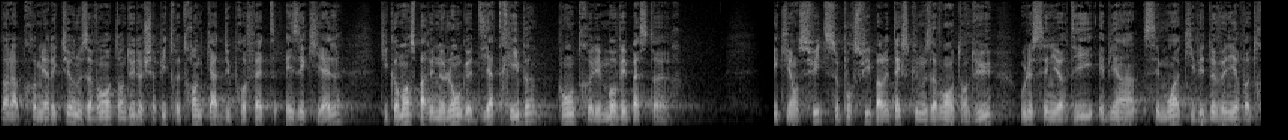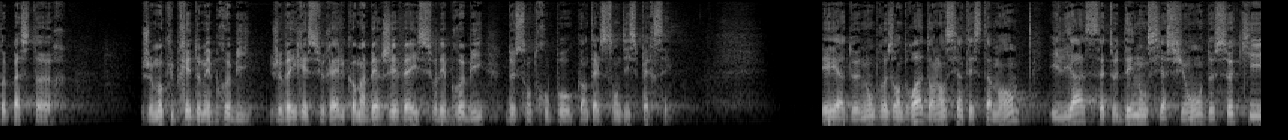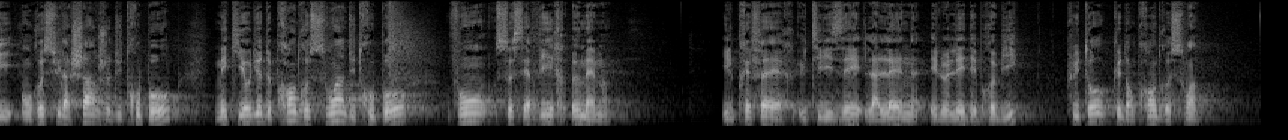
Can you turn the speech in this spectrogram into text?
Dans la première lecture, nous avons entendu le chapitre 34 du prophète Ézéchiel, qui commence par une longue diatribe contre les mauvais pasteurs, et qui ensuite se poursuit par le texte que nous avons entendu, où le Seigneur dit, Eh bien, c'est moi qui vais devenir votre pasteur. Je m'occuperai de mes brebis, je veillerai sur elles comme un berger veille sur les brebis de son troupeau quand elles sont dispersées. Et à de nombreux endroits dans l'Ancien Testament, il y a cette dénonciation de ceux qui ont reçu la charge du troupeau, mais qui, au lieu de prendre soin du troupeau, vont se servir eux-mêmes. Ils préfèrent utiliser la laine et le lait des brebis plutôt que d'en prendre soin.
